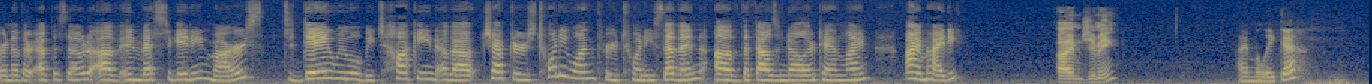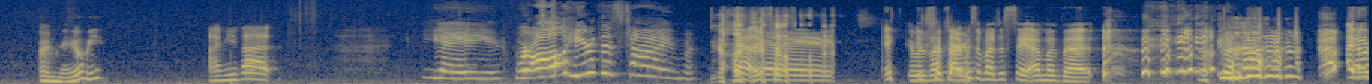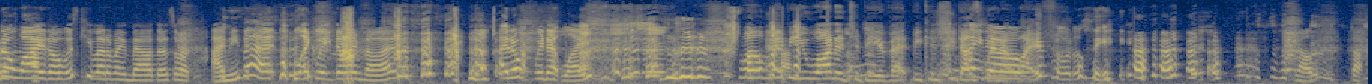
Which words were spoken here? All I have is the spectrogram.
back for another episode of Investigating Mars. Today we will be talking about chapters 21 through 27 of the $1,000 Tan Line. I'm Heidi. I'm Jimmy. I'm Malika. I'm Naomi. I'm Yvette. Yay! We're all here this time! Yeah, Yay. Ex- It was except I was about to say I'm a vet. I don't know why it always came out of my mouth. I was about, I'm Yvette. I'm like, wait, no, I'm not. I don't win at life. Well, maybe you wanted to be a vet because she does I win at life. totally. No, stop.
